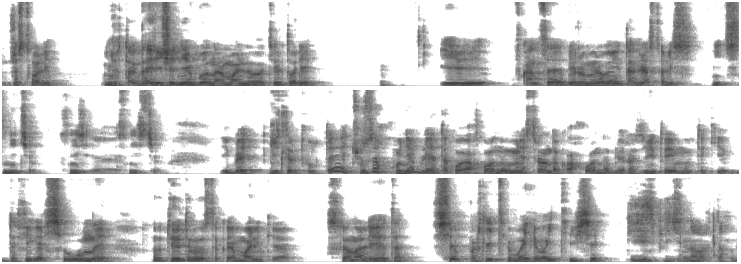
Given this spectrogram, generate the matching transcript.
участвовали. У них тогда еще не было нормального территории. И в конце Первой мировой они также остались с ничем. С, ни- э, с ни с чем. И, блядь, Гитлер тут, да, что за хуйня, блядь, такой охоны, у меня страна такая охона, блядь, развитые мы такие, дофига все умные, но территория у нас такая маленькая. Страна ли это? Все, пошлите, воевайте, все. пиздец причина бар там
